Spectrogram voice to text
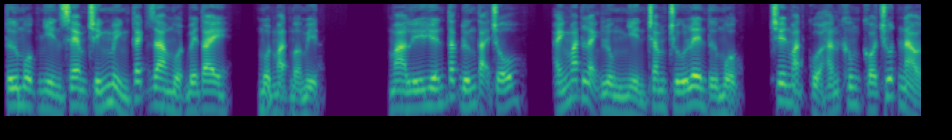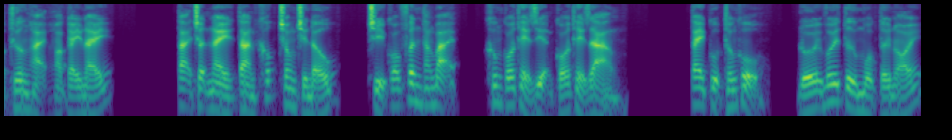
Từ một nhìn xem chính mình tách ra một bên tay, một mặt mờ mịt. Mà lý hiến tắc đứng tại chỗ, ánh mắt lạnh lùng nhìn chăm chú lên từ một trên mặt của hắn không có chút nào thương hại hoặc cái náy. Tại trận này tàn khốc trong chiến đấu, chỉ có phân thắng bại, không có thể diện có thể giảng tay cụt thống khổ, đối với từ một tới nói,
